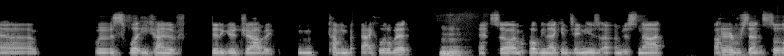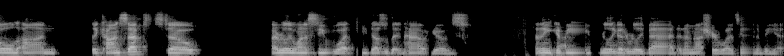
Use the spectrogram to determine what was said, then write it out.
uh, with Split, he kind of did a good job at coming back a little bit. Mm-hmm. And so I'm hoping that continues. I'm just not 100% sold on the concept. So I really want to see what he does with it and how it goes. I think it could be really good or really bad, and I'm not sure what it's going to be yet.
